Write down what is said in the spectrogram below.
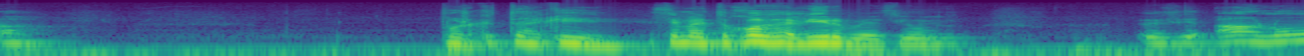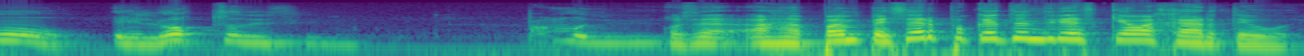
ah, ¿Por qué estás aquí? se me antojó salirme. así como- Dice, ah, no, el Oxxo, dice. Vamos. O sea, ajá, para empezar, ¿por qué tendrías que bajarte, güey?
